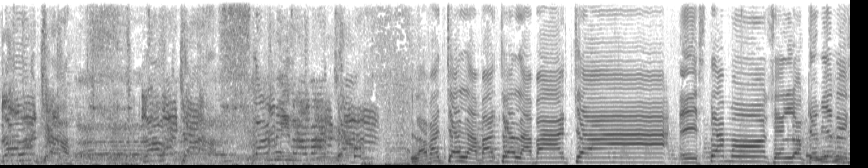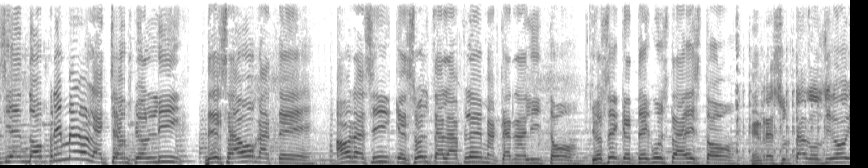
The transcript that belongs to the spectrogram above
¡La bacha! ¡La bacha! ¡La misma bacha! La bacha, la bacha, la bacha. Estamos en lo que viene siendo primero la Champions League. Desahógate. Ahora sí que suelta la flema, canalito. Yo sé que te gusta esto. En resultados de hoy,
